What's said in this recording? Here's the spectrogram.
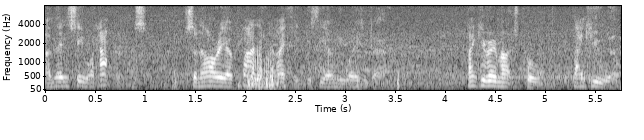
and then see what happens. Scenario planning, I think, is the only way to go. Thank you very much, Paul. Thank you, Will.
